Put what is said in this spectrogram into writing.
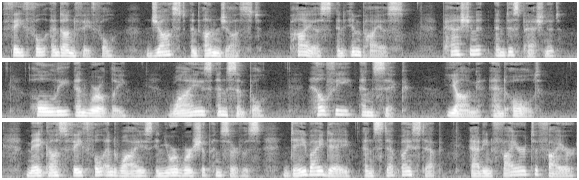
faithful and unfaithful, just and unjust, pious and impious passionate and dispassionate, holy and worldly, wise and simple, healthy and sick, young and old. Make us faithful and wise in your worship and service, day by day and step by step, adding fire to fire,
